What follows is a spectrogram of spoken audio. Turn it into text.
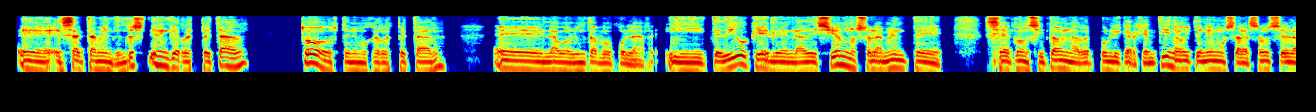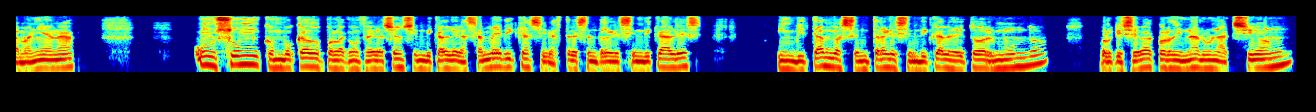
Eh, exactamente, entonces tienen que respetar, todos tenemos que respetar eh, la voluntad popular. Y te digo que la adhesión no solamente se ha concitado en la República Argentina, hoy tenemos a las 11 de la mañana un Zoom convocado por la Confederación Sindical de las Américas y las tres centrales sindicales, invitando a centrales sindicales de todo el mundo, porque se va a coordinar una acción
